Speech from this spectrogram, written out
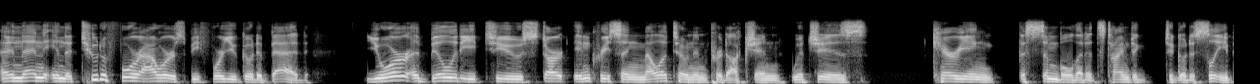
And then in the 2 to 4 hours before you go to bed your ability to start increasing melatonin production which is carrying the symbol that it's time to, to go to sleep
